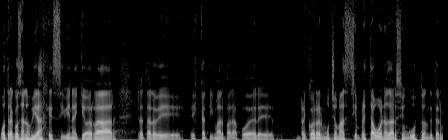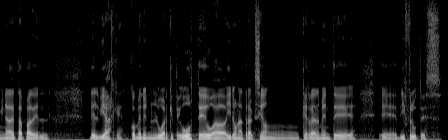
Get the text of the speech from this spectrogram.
Otra cosa en los viajes, si bien hay que ahorrar, tratar de escatimar para poder eh, recorrer mucho más, siempre está bueno darse un gusto en determinada etapa del, del viaje. Comer en un lugar que te guste o ir a una atracción que realmente eh, disfrutes.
